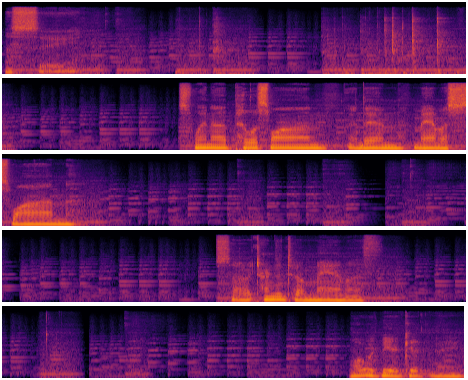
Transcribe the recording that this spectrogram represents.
let's see. Swinub, Piloswine, and then Mamoswine. So it turns into a mammoth. What would be a good name?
